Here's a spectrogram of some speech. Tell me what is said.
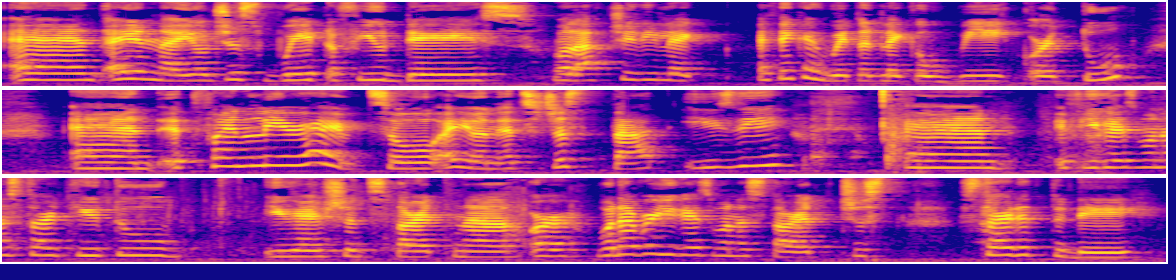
And ayun na, you'll just wait a few days. Well, actually, like, I think I waited like a week or two. And it finally arrived. So, ayun, it's just that easy. And if you guys want to start YouTube, you guys should start na. Or whatever you guys want to start, just start it today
